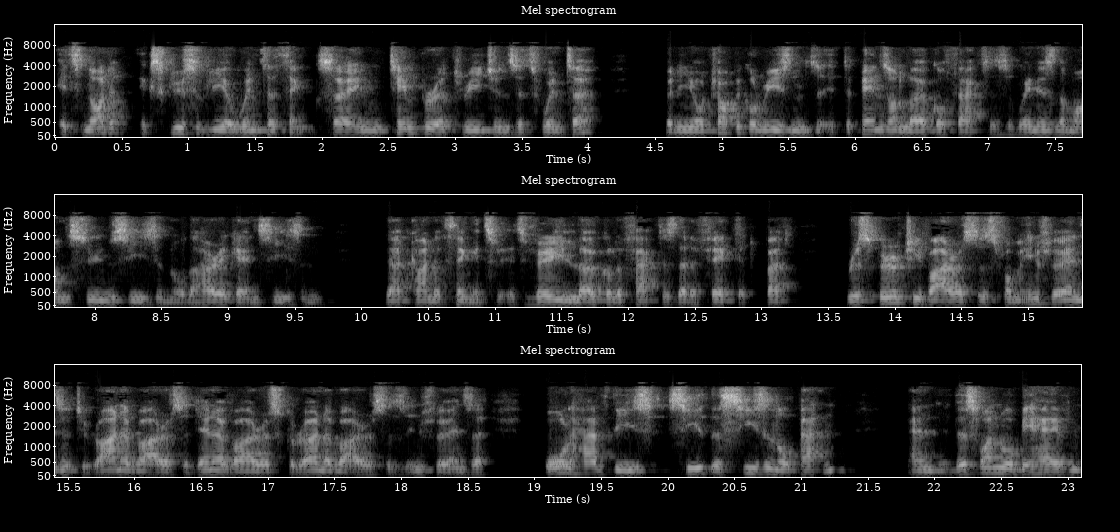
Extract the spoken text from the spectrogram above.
it's not exclusively a winter thing. So in temperate regions, it's winter. But in your tropical regions, it depends on local factors. When is the monsoon season or the hurricane season? That kind of thing. It's it's very local the factors that affect it. But respiratory viruses from influenza to rhinovirus, adenovirus, coronaviruses, influenza, all have these the seasonal pattern, and this one will behave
